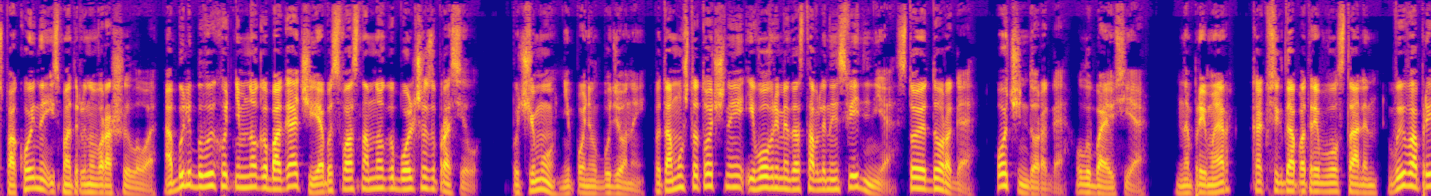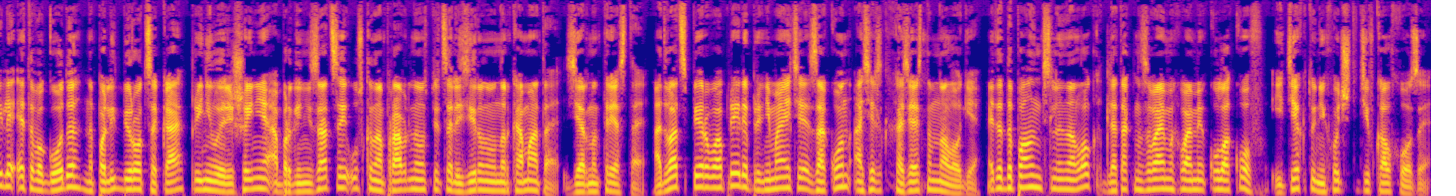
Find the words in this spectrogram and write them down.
спокойно и смотрю на Ворошилова. «А были бы вы хоть немного богаче, я бы с вас намного больше запросил». «Почему?» — не понял Буденный. «Потому что точные и вовремя доставленные сведения стоят дорого. Очень дорого», — улыбаюсь я. «Например?» Как всегда потребовал Сталин, вы в апреле этого года на Политбюро ЦК приняло решение об организации узконаправленного специализированного наркомата, зернотреста, а 21 апреля принимаете закон о сельскохозяйственном налоге. Это дополнительный налог для так называемых вами кулаков и тех, кто не хочет идти в колхозы.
